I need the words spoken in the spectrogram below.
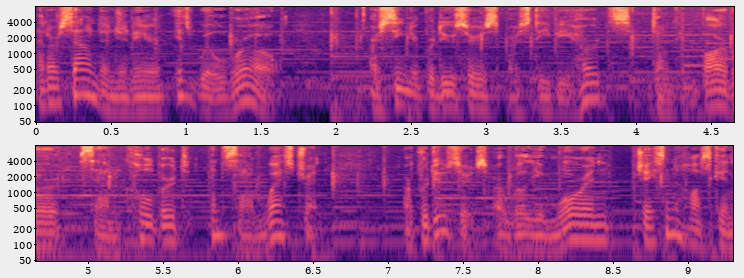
and our sound engineer is Will Rowe. Our senior producers are Stevie Hertz, Duncan Barber, Sam Colbert, and Sam Westron. Our producers are William Warren, Jason Hoskin,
